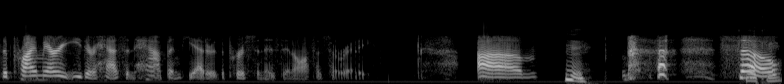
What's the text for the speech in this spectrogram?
the primary either hasn't happened yet or the person is in office already. Um, Hmm. so, Okay.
